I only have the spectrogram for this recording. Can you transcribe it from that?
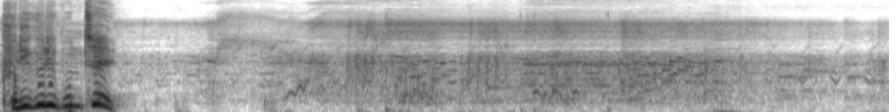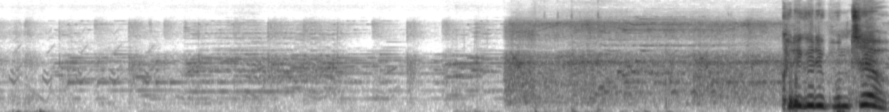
그리그리 본체 그리그리 본체야.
